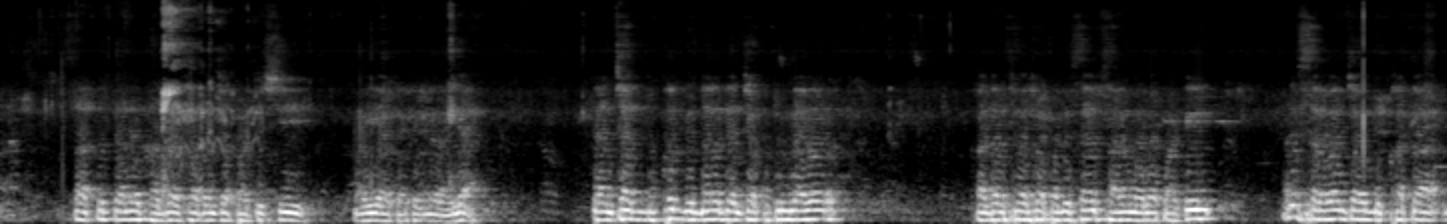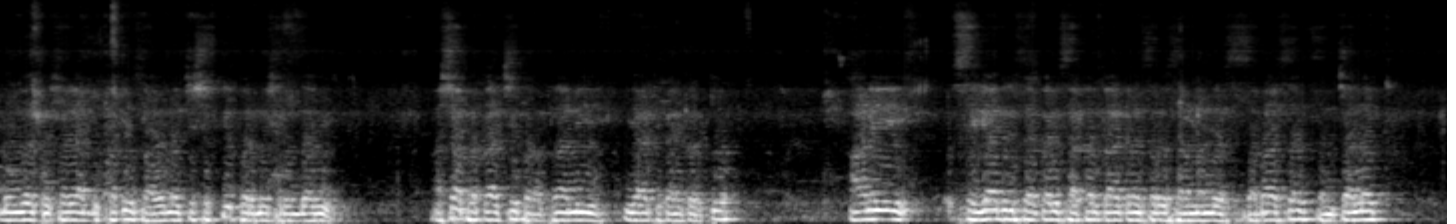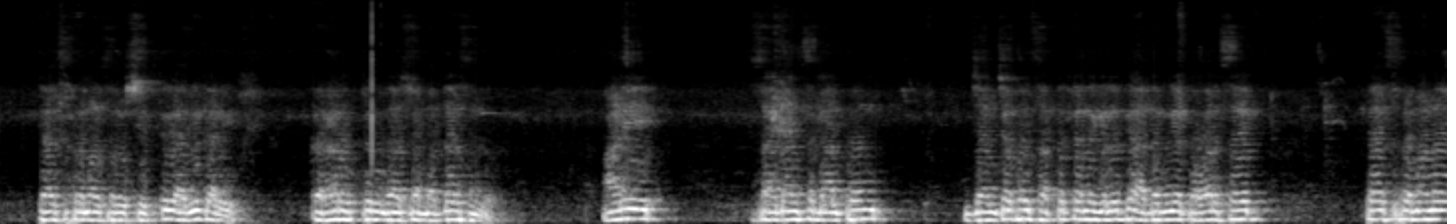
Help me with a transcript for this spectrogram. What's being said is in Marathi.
सातत्याने खासदार साहेबांच्या पाठीशी माई या ठिकाणी राहिल्या. त्यांच्या दुःखद निधनानं त्यांच्या कुटुंबियावर खासदार शिवाजीराव पाटील साहेब सारंगबाबा पाटील आणि सर्वांच्या दुःखाचा डोंगर कोसळ या दुःखातून सावरण्याची शक्ती परमेश्वरून द्यावी. अशा प्रकारची प्रार्थना मी या ठिकाणी करतो. आणि सह्याद्री सहकारी साखर कारखाना सर्वसामान्य सभासद संचालक त्याचप्रमाणे सर्व शेतकरी अधिकारी करार उत्तर उदासा मतदारसंघ. आणि साहेबांचं बालपण ज्यांच्याकडे सातत्यानं गेलं ते आदरणीय पवार साहेब त्याचप्रमाणे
